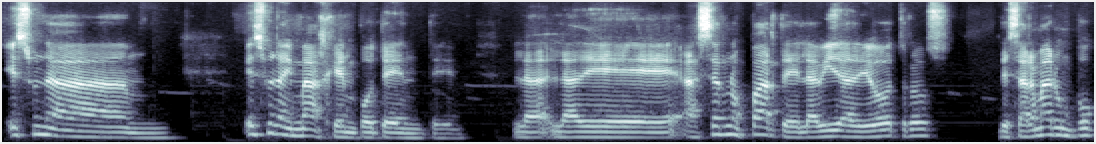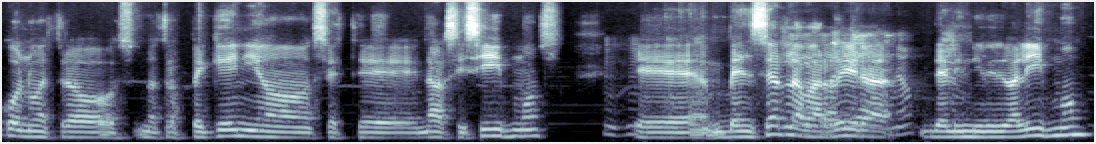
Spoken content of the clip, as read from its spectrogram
es una, es una imagen potente, la, la de hacernos parte de la vida de otros, desarmar un poco nuestros, nuestros pequeños este, narcisismos, eh, vencer la barrera ¿no? del individualismo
